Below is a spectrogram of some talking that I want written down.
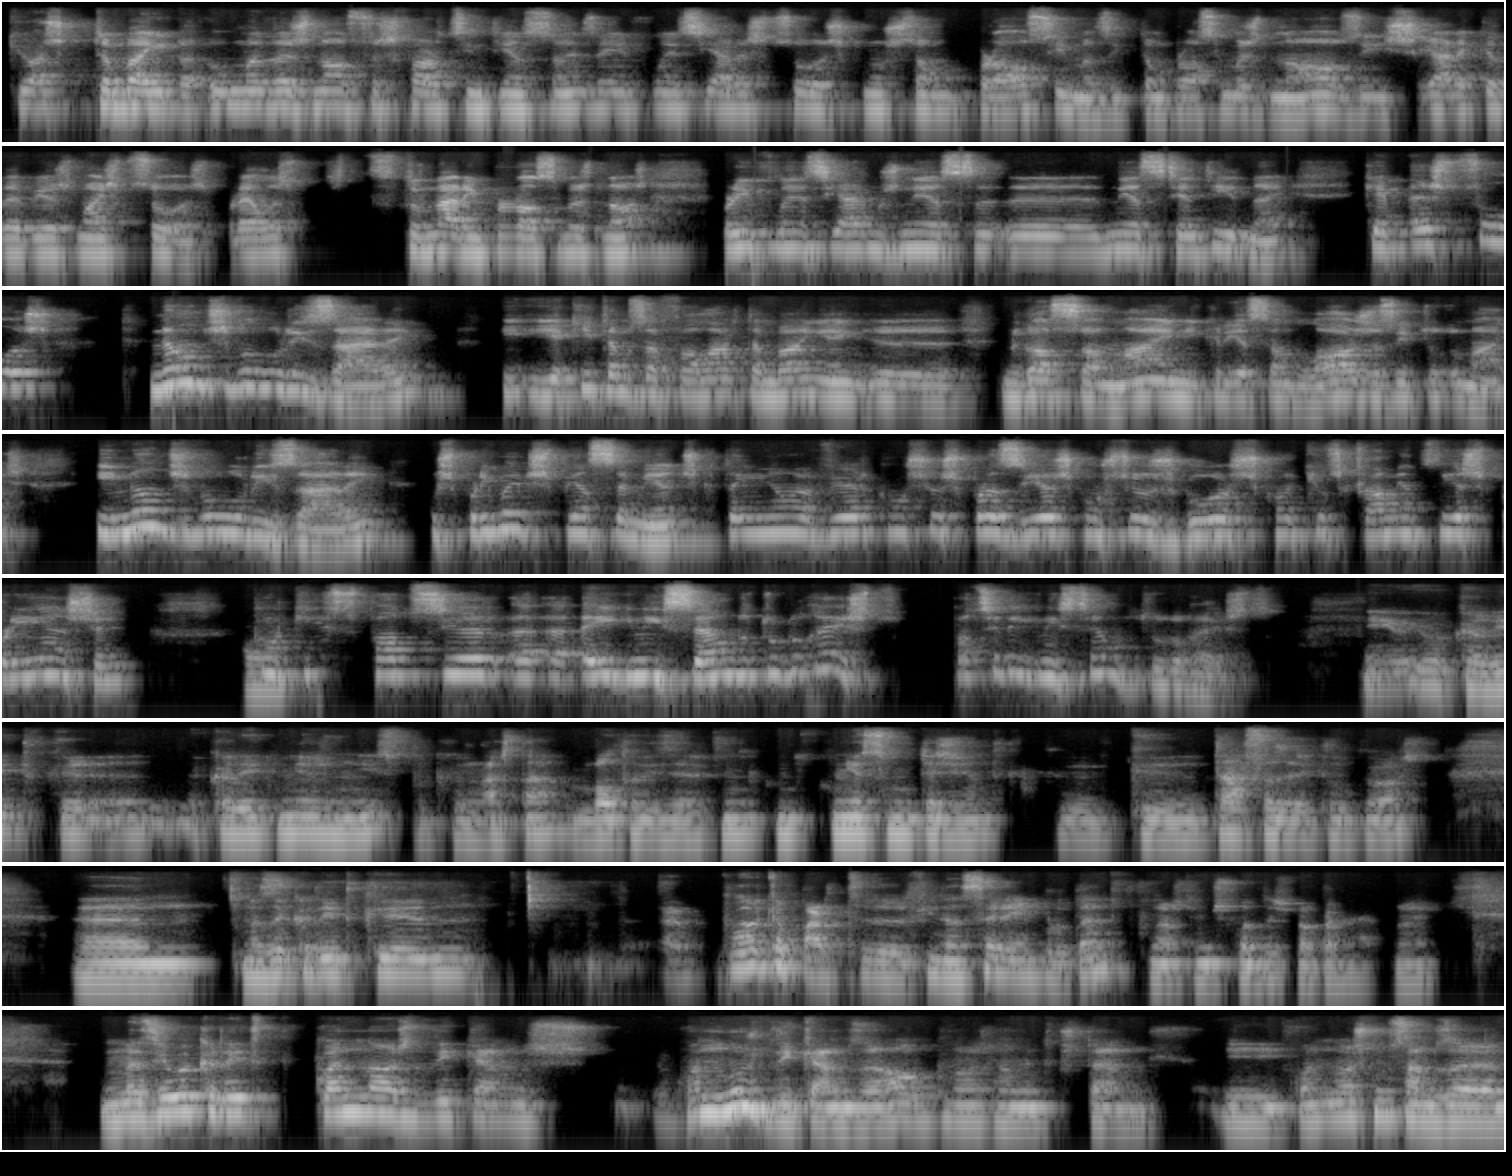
que eu acho que também uh, uma das nossas fortes intenções é influenciar as pessoas que nos são próximas e que estão próximas de nós e chegar a cada vez mais pessoas, para elas se tornarem próximas de nós, para influenciarmos nesse, uh, nesse sentido, não é? Que é as pessoas não desvalorizarem, e, aqui estamos a falar também em uh, negócios online e criação de lojas e tudo mais, e não desvalorizarem os primeiros pensamentos que tenham a ver com os seus prazeres, com os seus gostos, com aquilo que realmente as preenchem. Porque isso pode ser a, a, ignição de tudo o resto. Pode ser a ignição de tudo o resto. Eu, eu acredito que acredito mesmo nisso, porque lá está, volto a dizer, conheço muita gente que, que está a fazer aquilo que eu gosto, um, mas acredito que claro que a parte financeira é importante, porque nós temos contas para pagar, não é? Mas eu acredito que quando nós dedicamos, quando nos dedicamos a algo que nós realmente gostamos e quando nós começamos a,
